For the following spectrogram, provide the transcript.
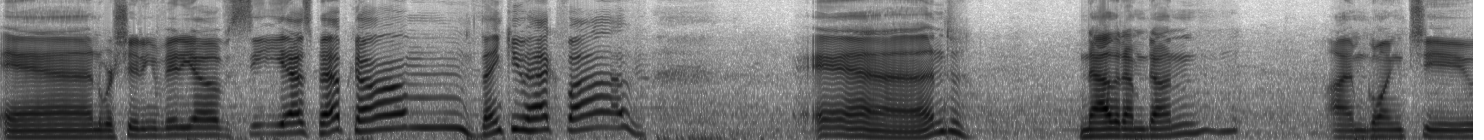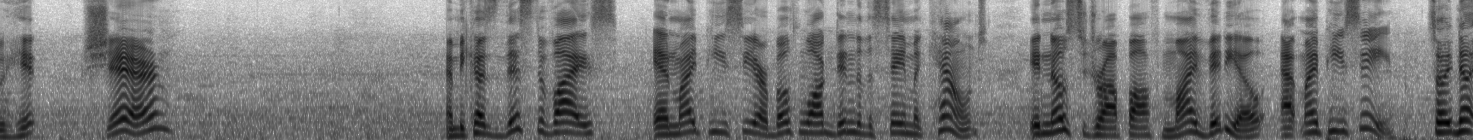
and we're shooting a video of CES Pepcom. Thank you, Hak5. And now that I'm done, I'm going to hit share. And because this device and my PC are both logged into the same account, it knows to drop off my video at my PC. So no,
